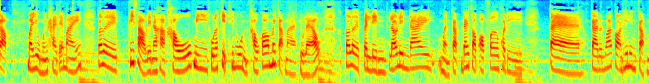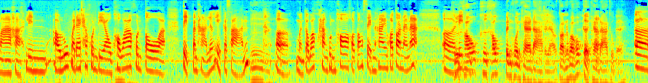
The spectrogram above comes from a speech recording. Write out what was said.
กลับมาอยู่เมืองไทยได้ไหม ก็เลยพี่สาวลินนะคะเขามีธุรกิจที่นู่นเขาก็ไม่กลับมาอยู่แล้ว ก็เลยเป็นลิน แล้วลินได้เหมือนกับได้ job offer พอดี แต่กลายเป็นว่าตอนที่ลินกลับมาค่ะ ลินเอาลูกมาได้แค่คนเดียว เพราะว่าคนโตอะติดปัญหาเรื่องเอกสารอืมเออเหมือนกับว่าทางคุณพ่อเขาต้องเซ็นให้ เพราะตอนนั้นอะเออคือลินเขาคือเขาเป็นคนแคนาดาไปแล้ว ตอนนั้นเพราะเขาเกิดแคนาดาถูกไหมเอ่อ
